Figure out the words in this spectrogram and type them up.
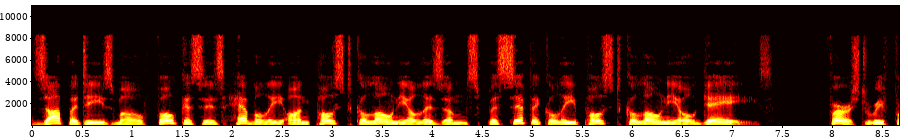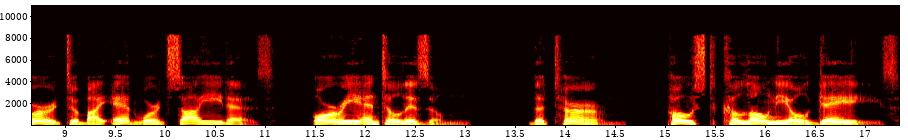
Zapatismo focuses heavily on postcolonialism specifically postcolonial gaze. First referred to by Edward Said as «Orientalism», the term «post-colonial gaze»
